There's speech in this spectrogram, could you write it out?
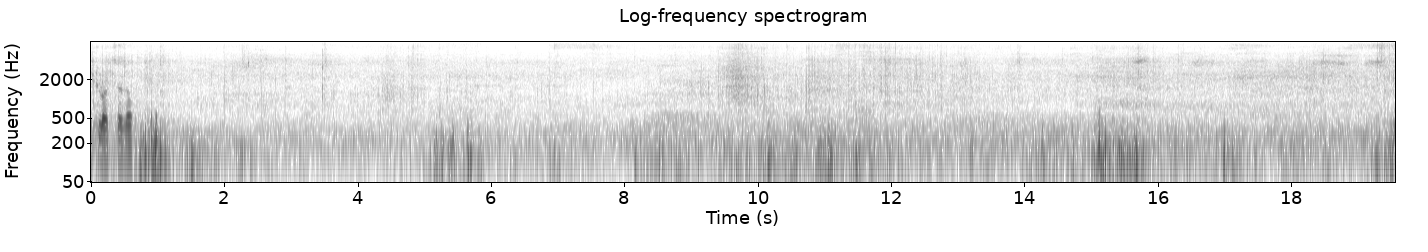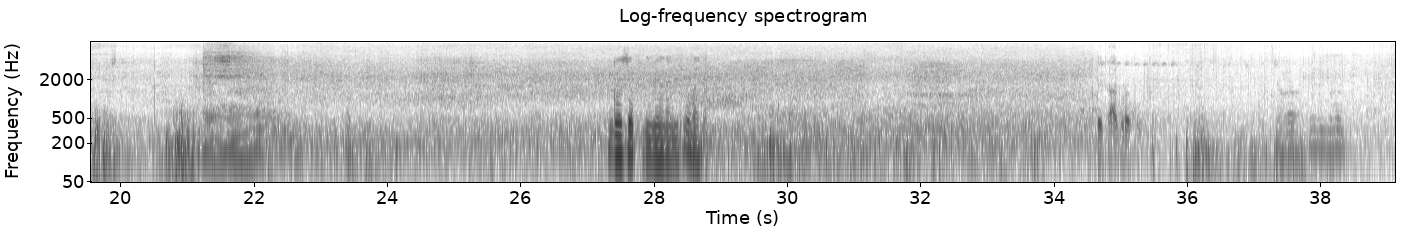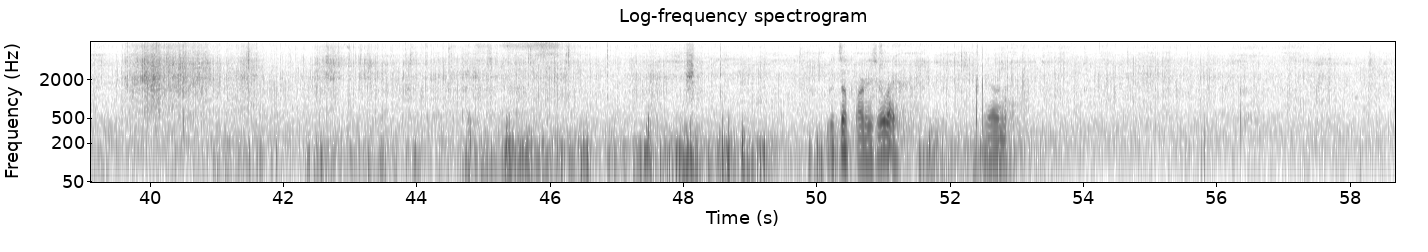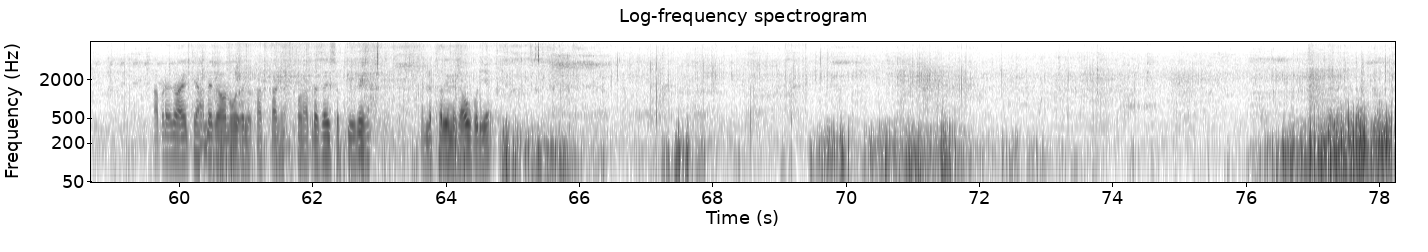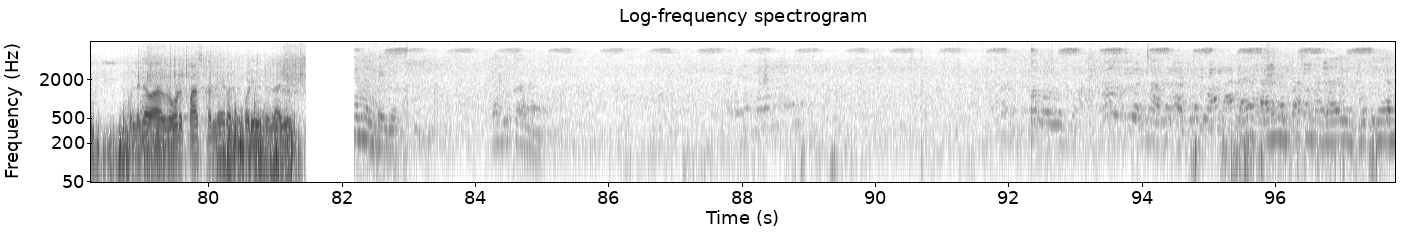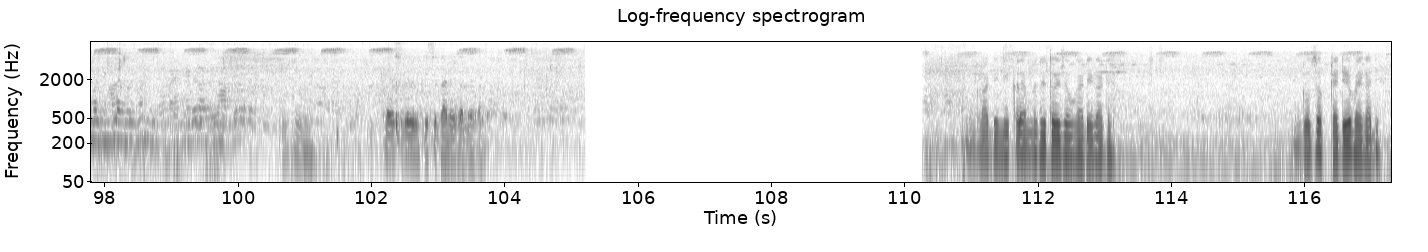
એટલો જ છે જો. ગજબની વેણ આવી છો કાકડો ગજબ પાણી છે હો ભાઈ વેરનું. આપણે જો અહીંથી આમે જવાનું હોય એટલે કારખાને પણ આપણે જઈ શકીએ નહીં એટલે ફરીને જવું પડીએ જવા રોડ પાસ કરી લે પડી તો જાય किसी का नहीं कर देगा ગાડી નીકળે એમ નથી તોય જવું ગાડી કાઢે ગજબ કાઢી હો ભાઈ ગાડી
